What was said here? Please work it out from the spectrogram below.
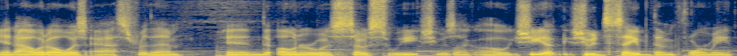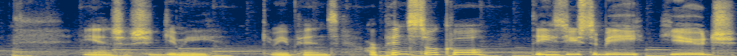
And I would always ask for them. And the owner was so sweet. She was like, "Oh, she uh, she would save them for me." And she'd give me give me pins. Are pins still cool? These used to be huge,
